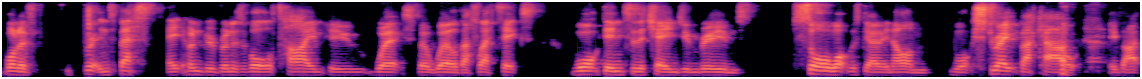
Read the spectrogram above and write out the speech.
one of Britain's best 800 runners of all time who works for World Athletics, walked into the changing rooms, saw what was going on, walked straight back out. He's like,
